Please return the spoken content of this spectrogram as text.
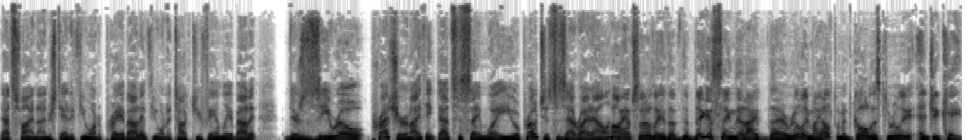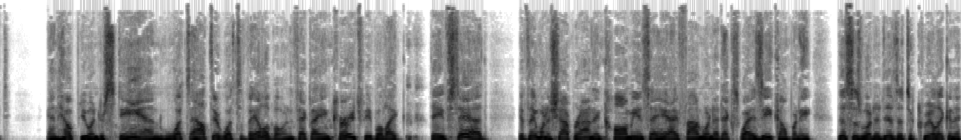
that's fine. I understand. If you want to pray about it, if you want to talk to your family about it, there's zero pressure. And I think that's the same way you approach this. Is that right, Alan? Oh, absolutely. The, the biggest thing that I, that I really, my ultimate goal is to really educate and help you understand what's out there, what's available. And in fact, I encourage people, like Dave said, if they want to shop around and call me and say, Hey, I found one at XYZ company. This is what it is. It's acrylic. And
